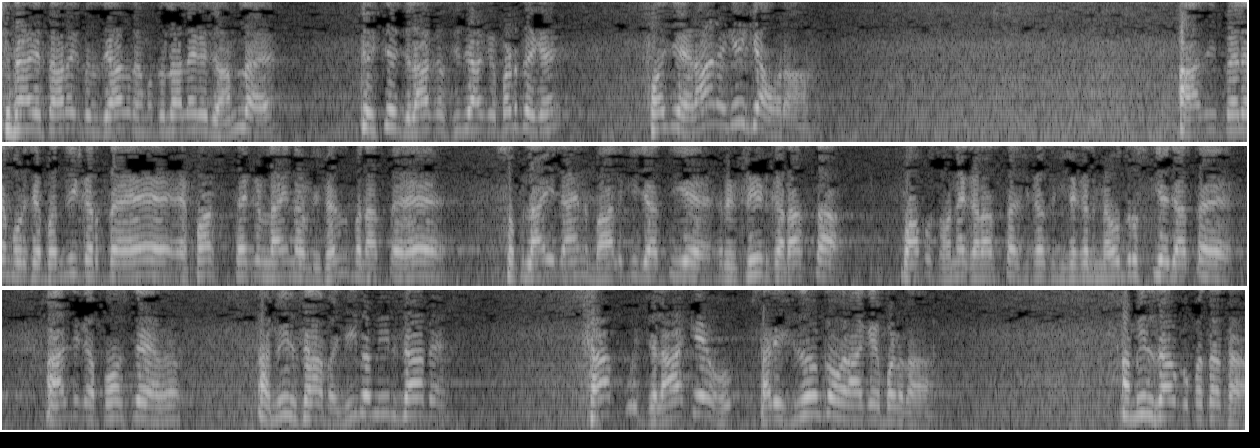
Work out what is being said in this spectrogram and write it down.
چنانچہ تارک بن زیاد رحمۃ اللہ علیہ کا جو حملہ ہے کسی جلا کر سیدھے آگے بڑھتے گئے فوجی حیران ہے کہ کیا ہو رہا ہے؟ آدمی پہلے مورچہ بندی کرتا ہے first, second line of defence بناتا ہے، سپلائی لائن بحال کی جاتی ہے، ریٹریٹ کا راستہ، واپس ہونے کا راستہ شکست کی شکل میں درست کیا جاتا ہے۔ آج کا پوسٹ ہے، امیر صاحب، عجیب امیر صاحب ہے صاحب کو جلا کے ساری چیزوں کو اور آگے بڑھ رہا۔ امیر صاحب کو پتا تھا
